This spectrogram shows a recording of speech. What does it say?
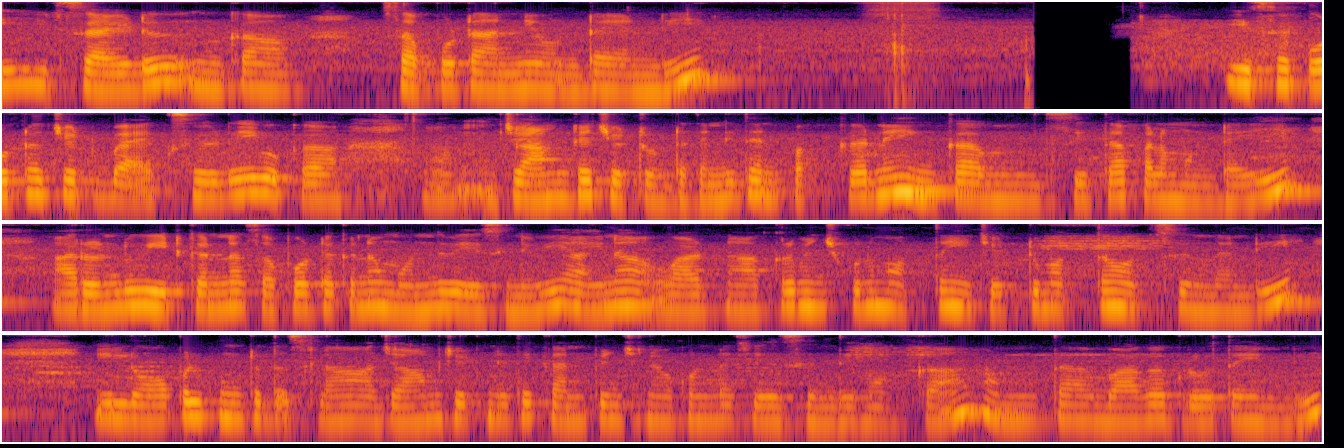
ఈ సైడ్ ఇంకా సపోటా అన్నీ ఉంటాయండి. ఈ సపోటా చెట్టు బ్యాక్ సైడే ఒక జామకాయ చెట్టు ఉంటుందండి. దాని పక్కనే ఇంకా సీతాఫలం ఉంటాయి. ఆ రెండు వీటికన్నా సపోటా కన్నా ముందు వేసినవి. అయినా వాటిని ఆక్రమించుకుని మొత్తం ఈ చెట్టు మొత్తం వచ్చిందండి. ఈ లోపలికి ఉంటుంది అసలు. ఆ జామ చెట్టుని అయితే కనిపించనివ్వకుండా చేసింది మొక్క. అంత బాగా గ్రోత్ అయింది.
